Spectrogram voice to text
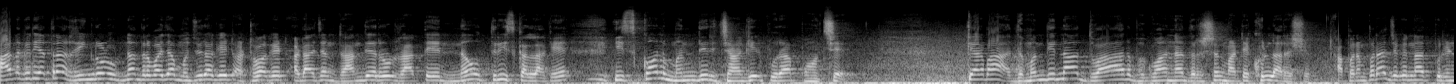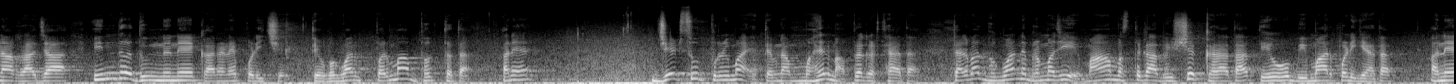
આ નગરયાત્રા ring road Udhna Darwaja, Majura gate, Athwa gate Adajan Rander road રાતે નવ ત્રીસ કલાકે ઇસ્કોન મંદિર, જહાંગીરપુરા પહોંચશે. ત્યારબાદ મંદિરના દ્વાર ભગવાનના દર્શન માટે ખુલ્લા રહેશે. આ પરંપરા જગન્નાથપુરીના રાજા ઇન્દ્રધુમ્નને કારણે પડી છે. તેઓ ભગવાન પરમા ભક્ત હતા અને જેઠ સુદ પૂર્ણિમાએ તેમના મહેલમાં પ્રગટ થયા હતા. ત્યારબાદ ભગવાનને બ્રહ્માજીએ મહામસ્તકાભિષેક કરાતા તેઓ બીમાર પડી ગયા હતા અને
